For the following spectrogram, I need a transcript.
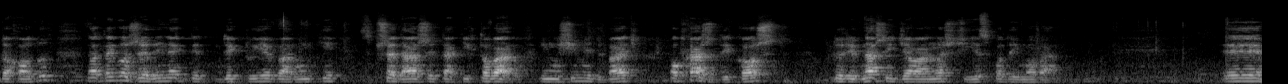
dochodów, dlatego że rynek dy- dyktuje warunki sprzedaży takich towarów i musimy dbać o każdy koszt, który w naszej działalności jest podejmowany. Y,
